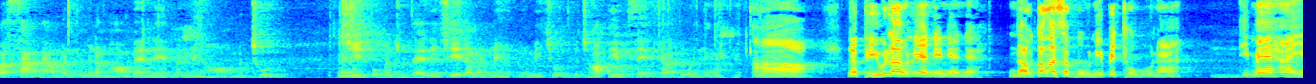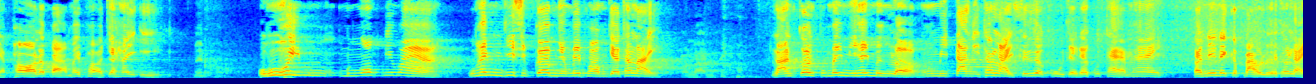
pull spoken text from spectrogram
วัดสันแล้วมันมันน้ำหอมแบรนด์เนมมันไม่หอมมันฉุนฉีดปุ๊บมันฉุนแต่อันนี้ฉีดแล้วมันไม่มันไม่ฉุนคือชอบพิมพ์เสนการะบูนเนี่ยอ๋อแล้วผิวเราเนี่ยเนี่ยเนี่ยเนี่ยเราต้องเอาสบู่นี้ไปถูนะอืมที่แม่ให้อะพอแล้วเปล่าไม่พอจะให้อีก ไม่พอโอ้ยมึงมึงงกนี่ว่ากูให้มึงยี่สิบก้อนยังไม่พอมึงจะเอาเท่าไหร่เอาร้านก่อนล้านก้อนกูไม่มีให้มึงหรอกมึงมีตังค์อีกเท่าไหร่ซื้อกับกูแต่แล้วกูแถมให้ ตอนนี้ในกระเป๋าเหลือเท่าไหร่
